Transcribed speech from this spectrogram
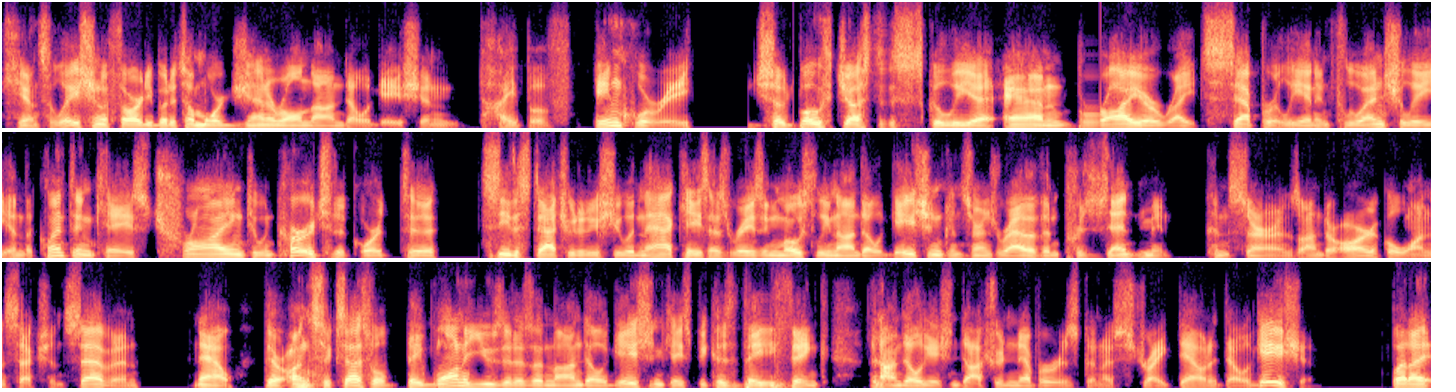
cancellation authority, but it's a more general non delegation type of inquiry. So both Justice Scalia and Breyer write separately and influentially in the Clinton case, trying to encourage the court to see the statute at issue in that case as raising mostly non delegation concerns rather than presentment concerns under Article 1, Section 7. Now, they're unsuccessful. They want to use it as a non delegation case because they think the non delegation doctrine never is going to strike down a delegation. But I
